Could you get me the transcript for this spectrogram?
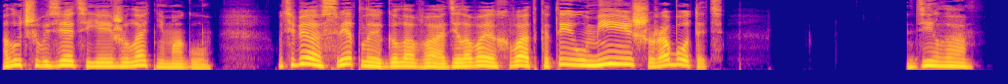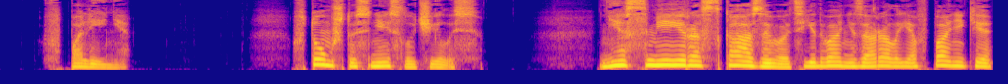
А лучшего зятя я и желать не могу. У тебя светлая голова, деловая хватка, ты умеешь работать. Дело в Полине. В том, что с ней случилось. «Не смей рассказывать!» — едва не заорала я в панике,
